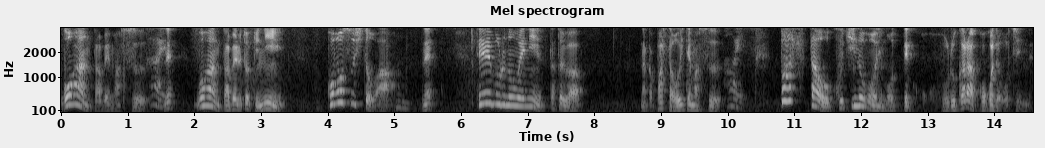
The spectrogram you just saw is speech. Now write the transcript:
ご飯食べます、はい。ね、ご飯食べるときにこぼす人は、ね。テーブルの上に例えばなんかパスタ置いてます。はい。パスタを口の方に持ってくるからここで落ちんねん。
